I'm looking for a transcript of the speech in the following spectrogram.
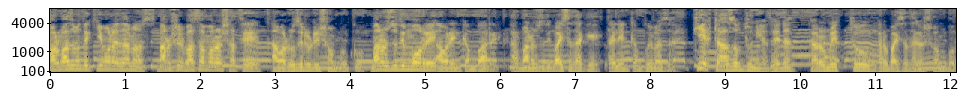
আমার মাঝে মধ্যে কি মনে জানোস? মানুষের বাঁচা মরার সাথে আমার রুজি রুটির সম্পর্ক। মানুষ যদি মরে আমার ইনকাম বাড়ে। আর মানুষ যদি বাইসা থাকে তাহলে ইনকাম কমে যায়। কি একটা আজব দুনিয়া তাই না? কারও মৃত্যু কারও বাইসা থাকা সম্ভব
